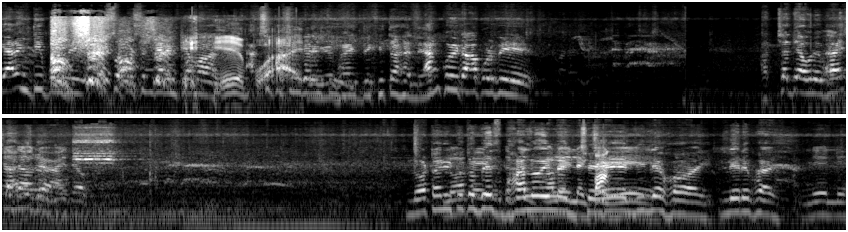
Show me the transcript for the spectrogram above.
গ্যারান্টি পড়বে। একশো পার্সেন্ট গ্যারান্টি আমার। এ ভাই দেখি তাহলে। এক কোটি টাকা পড়বে। আচ্ছা দেও রে ভাই আচ্ছা, তাহলে দাও। লটারিটা তো বেশ ভালোই লাগছে। নিলে হয়। লে রে ভাই। লে লে।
